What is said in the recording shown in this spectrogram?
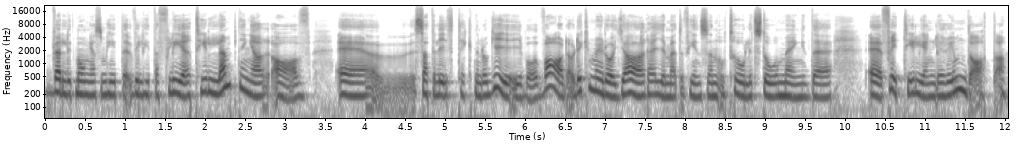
väldigt många som hitta, vill hitta fler tillämpningar av eh, satellitteknologi i vår vardag och det kan man ju då göra i och med att det finns en otroligt stor mängd eh, fritt tillgänglig rymddata.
